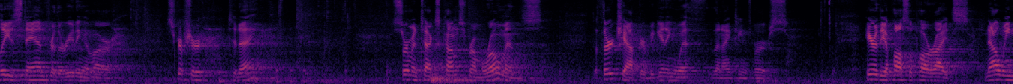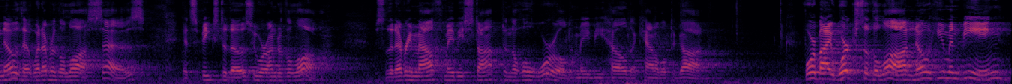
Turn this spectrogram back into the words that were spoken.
Please stand for the reading of our scripture today. Sermon text comes from Romans, the third chapter, beginning with the 19th verse. Here the Apostle Paul writes Now we know that whatever the law says, it speaks to those who are under the law, so that every mouth may be stopped and the whole world may be held accountable to God. For by works of the law, no human being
